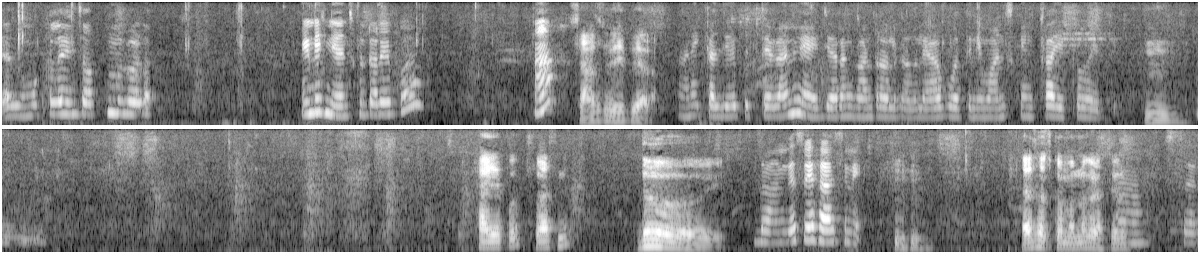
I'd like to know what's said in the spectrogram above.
అది ముక్కలు ఏం వస్తుంది కూడా. చేయించుకుంటా రేపు? అనిక్కలు చేపిస్తే కానీ జ్వరం కంట్రోల్ కదా. లేకపోతే నీ మనసుకి ఇంకా ఎక్కువ అవుతుంది హాయ్ చెప్పు సుహాసిని? దోయ్. దొంగ సేహాసిని. ఎలా చచ్చుకో మరి నువ్వు కూడా సరే.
